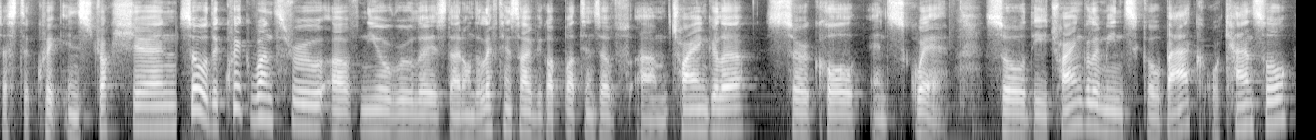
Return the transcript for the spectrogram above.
just a quick instruction. So the quick run through of Neo Ruler is that on the left hand side we got buttons of um, triangular, circle and square. So the triangular means go back or cancel,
